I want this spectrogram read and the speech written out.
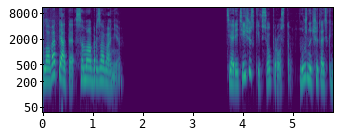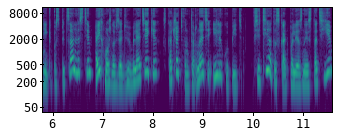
Глава 5. Самообразование. Теоретически все просто. Нужно читать книги по специальности, а их можно взять в библиотеке, скачать в интернете или купить. В сети отыскать полезные статьи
